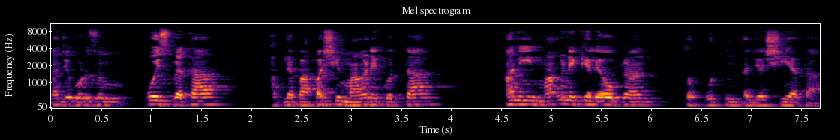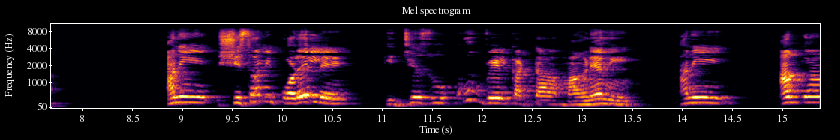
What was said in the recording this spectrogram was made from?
तांचे कडसून पयस वेता आपल्या बापाशी मागणें करता आनी मागणें केल्या उपरांत तो परतून तांच्या शी येता. आनी शिसांनी पळयल्लें की जेजू खूब वेळ काडटा मागण्यांनी आनी आमकां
